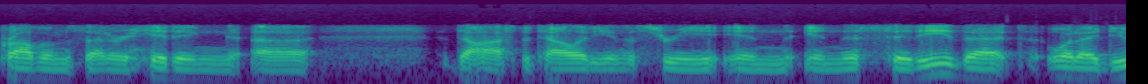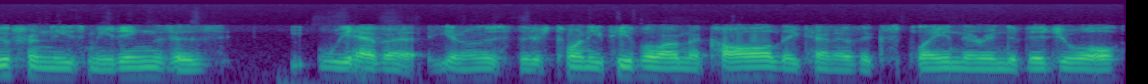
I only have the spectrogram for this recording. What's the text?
problems that are hitting. Uh, the hospitality industry in in this city that what I do from these meetings is we have a you know there's there's 20 people on the call. They kind of explain their individual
